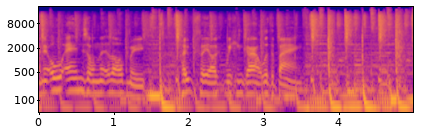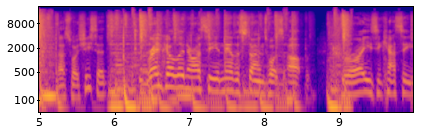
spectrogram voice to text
And it all ends on little old me. Hopefully, I, we can go out with a bang. That's what she said. Rave Girl Luna, I see you. The Stones, what's up? Crazy Cassie.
